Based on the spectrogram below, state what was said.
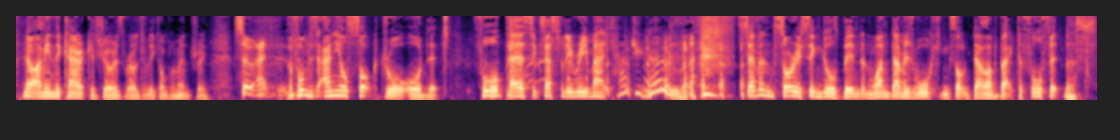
No, I mean the caricature is relatively complimentary. So, uh, Performed his annual sock draw audit. Four pairs successfully rematched. How do you know? Seven sorry singles binned and one damaged walking sock darned back to full fitness.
